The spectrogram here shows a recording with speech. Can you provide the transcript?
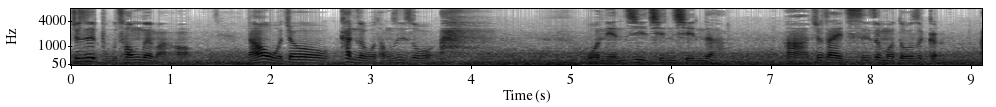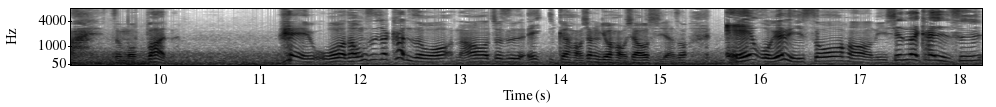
就是补充的嘛哦，然后我就看着我同事说，啊，我年纪轻轻的啊，就在吃这么多这个，哎，怎么办？嘿，我同事就看着我，然后就是哎，一个好像有好消息啊，说，哎，我跟你说哈，你现在开始吃，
